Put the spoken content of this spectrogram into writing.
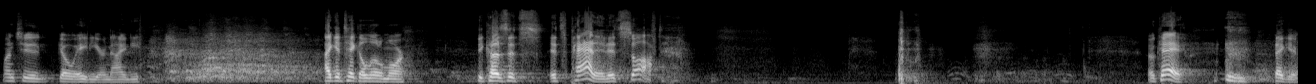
Why don't you go 80 or 90? I could take a little more because it's it's padded, it's soft. Okay. Thank you.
